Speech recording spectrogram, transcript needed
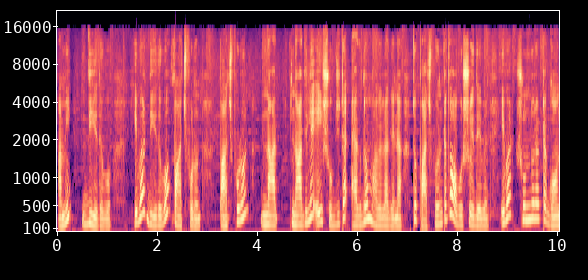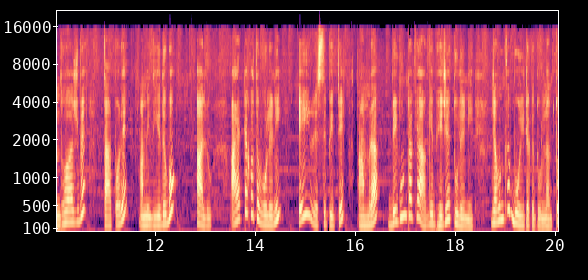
আমি দিয়ে দেবো। এবার দিয়ে দেবো পাঁচ ফোড়ন। পাঁচ ফোড়ন না না দিলে এই সবজিটা একদম ভালো লাগে না। তো পাঁচ ফোড়নটা তো অবশ্যই দেবেন। এবার সুন্দর একটা গন্ধ আসবে। তারপরে আমি দিয়ে দেবো আলু। আর একটা কথা বলে নিই, এই রেসিপিতে আমরা বেগুনটাকে আগে ভেজে তুলে নিই যেমনকি বড়িটাকে তুললাম। তো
